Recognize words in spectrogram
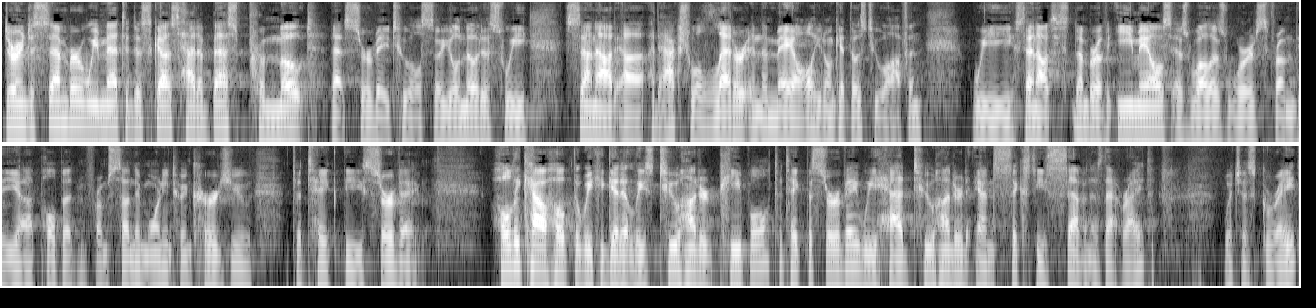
During December, we met to discuss how to best promote that survey tool. So you'll notice we sent out uh, an actual letter in the mail. You don't get those too often. We sent out a number of emails as well as words from the uh, pulpit from Sunday morning to encourage you to take the survey. Holy Cow hoped that we could get at least 200 people to take the survey. We had 267, is that right? Which is great.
